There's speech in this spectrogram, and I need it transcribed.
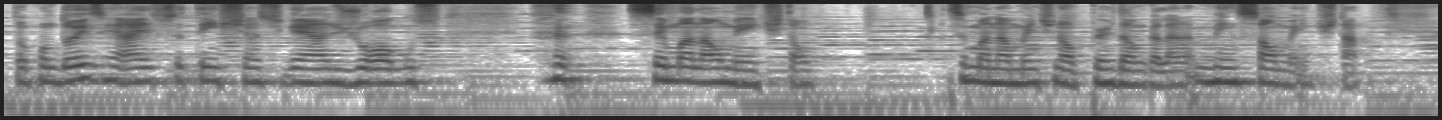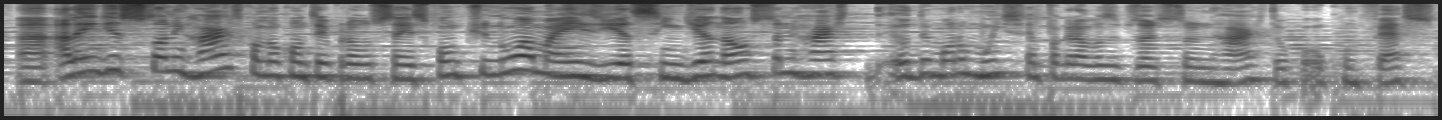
Então, com dois reais você tem chance de ganhar jogos semanalmente. Então, Semanalmente não, perdão, galera, mensalmente, tá? Uh, além disso, Stone Heart, como eu contei pra vocês, continua mais dia sim, dia não. Stone Heart, eu demoro muito tempo pra gravar os episódios de Stone Heart, eu, eu confesso.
